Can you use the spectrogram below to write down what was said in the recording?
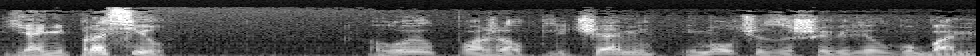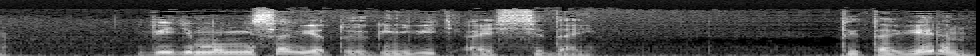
«Я не просил!» Лойл пожал плечами и молча зашевелил губами. Видимо, не советую гневить Айсседай. «Ты-то верен?»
